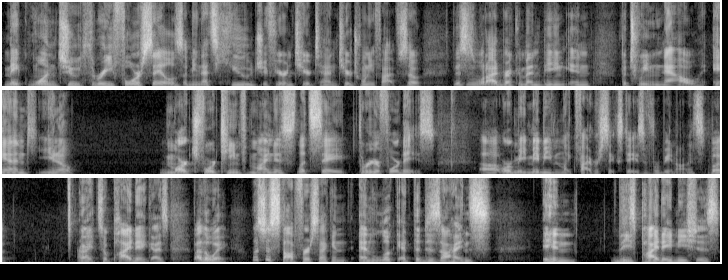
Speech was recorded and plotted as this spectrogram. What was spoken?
make one two three four sales i mean that's huge if you're in tier 10 tier 25 so this is what i'd recommend being in between now and you know march 14th minus let's say three or four days uh, or maybe even like five or six days if we're being honest but all right so pi day guys by the way let's just stop for a second and look at the designs in these pi day niches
